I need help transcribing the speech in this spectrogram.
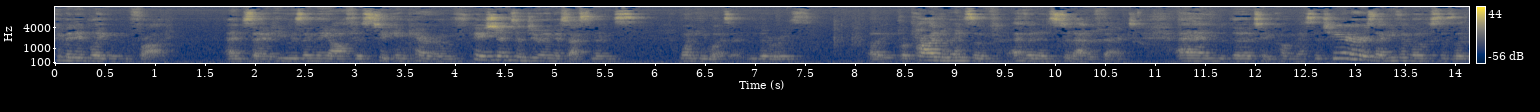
committed blatant fraud and said he was in the office taking care of patients and doing assessments when he wasn't. And there was a preponderance of evidence to that effect. And the take-home message here is that even though this is a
